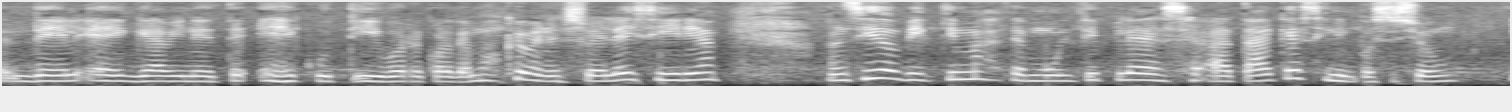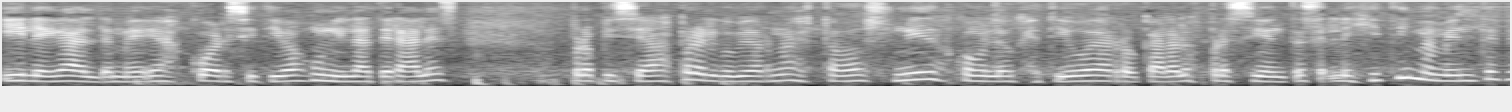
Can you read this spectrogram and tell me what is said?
del eh, gabinete ejecutivo. Recordemos que Venezuela y Siria han sido víctimas de múltiples ataques y la imposición ilegal de medidas coercitivas unilaterales propiciadas por el gobierno de Estados Unidos con el objetivo de derrocar a los presidentes legítimamente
